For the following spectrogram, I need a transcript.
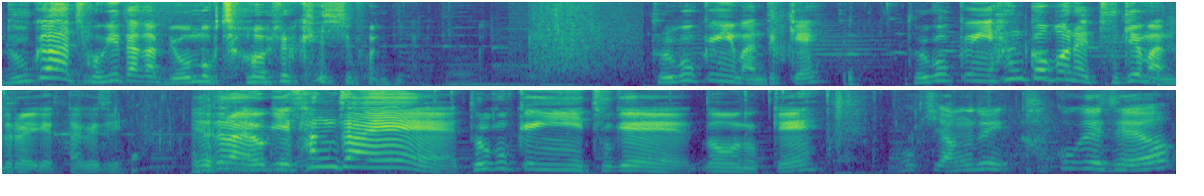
누가 저기다가 묘목 저렇게 심었냐? 돌곡갱이 만들게. 돌곡갱이 한꺼번에 두 개 만들어야겠다 그지? 얘들아 여기 상자에 돌곡괭이 두 개 넣어놓을게. 혹시 양동이 갖고 계세요?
